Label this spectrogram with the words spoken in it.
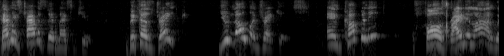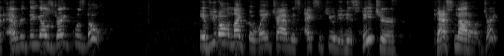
that means Travis didn't execute because Drake, you know what Drake is, and company falls right in line with everything else Drake was doing. If you don't like the way Travis executed his feature, that's not on Drake.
